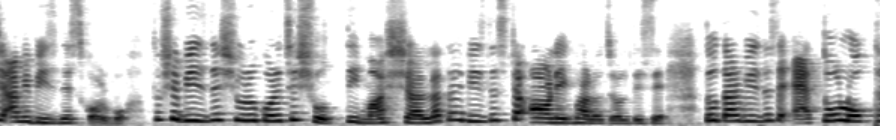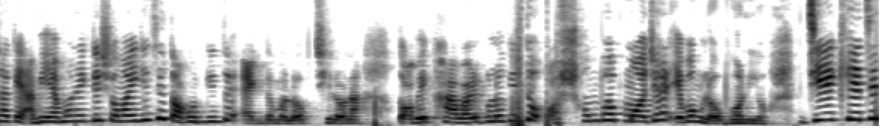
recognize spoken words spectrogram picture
যে আমি বিজনেস করব। তো সে বিজনেস শুরু করেছে সত্যি মার্শাল্লাহ তার বিজনেসটা অনেক ভালো চলতেছে। তো তার বিজনেসে এত লোক থাকে। আমি এমন একটি সময় গেছি, তখন কিন্তু একদমই লোক ছিল না। তবে খাবারগুলো কিন্তু অসম্ভব মজার এবং লোভনীয়। যে খেয়েছে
